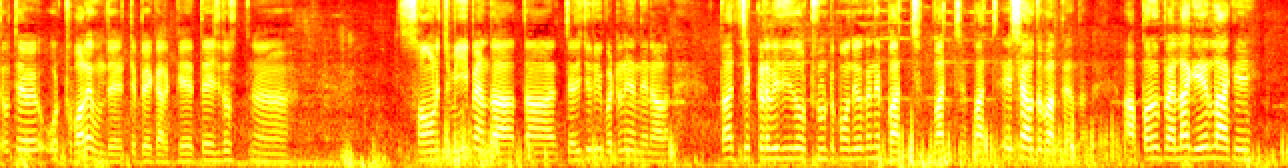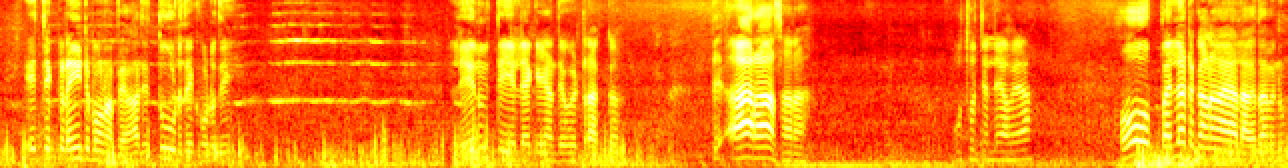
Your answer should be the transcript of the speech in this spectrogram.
ਤੇ ਉੱਥੇ ਉੱਠ ਵਾਲੇ ਹੁੰਦੇ ਟਿੱਬੇ ਕਰਕੇ ਤੇ ਜਦੋਂ ਅਹ, ਸਾਉਣ ਚ ਮੀਂਹ ਪੈਂਦਾ ਤਾਂ ਚਰੀ ਚੁਰੀ ਵੱਢਣ ਜਾਂਦੇ ਨਾਲ। ਤਾਂ ਚਿੱਕੜ ਵੀ ਜਦੋਂ ਉੱਠ ਨੂੰ ਟਪਾਉਂਦੇ ਉਹ ਕਹਿੰਦੇ ਬੱਚ ਬੱਚ ਬੱਚ ਇਹ ਸ਼ਬਦ ਵਰਤਿਆ ਜਾਂਦਾ। ਆਪਾਂ ਨੂੰ ਪਹਿਲਾਂ ਗੇਅਰ ਲਾ ਕੇ ਇਹ ਚਿੱਕੜਾਂ ਹੀ ਟਪਾਉਣਾ ਪਿਆ ਆਦੇ ਧੂੜ ਦੇ ਖੁੱਡ ਦੀ। ਲੇ ਨੂੰ ਤੇਲ ਲੈ ਕੇ ਜਾਂਦੇ ਹੋਏ ਟਰੱਕ। ਤੇ ਆਹ ਰਾਹ ਸਾਰਾ। ਉੱਥੋਂ ਚੱਲਿਆ ਹੋਇਆ। ਹੋ ਪਹਿਲਾ ਟਿਕਾਣਾ ਆਇਆ ਲੱਗਦਾ ਮੈਨੂੰ।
